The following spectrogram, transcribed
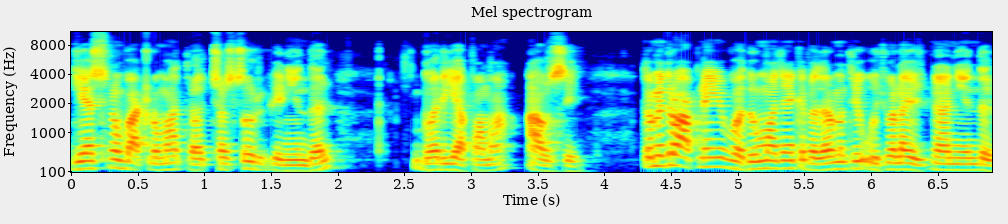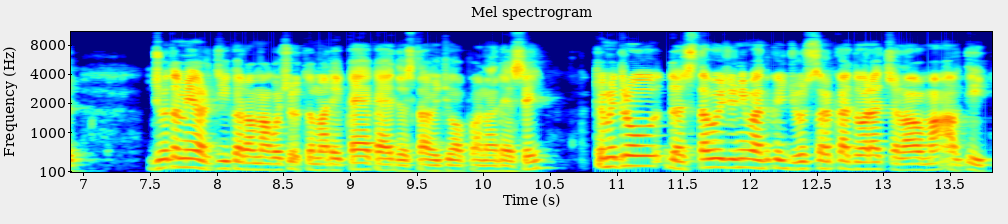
ગેસનો બાટલો માત્ર છસો રૂપિયાની અંદર ભરી આપવામાં આવશે. તો મિત્રો, આપણે વધુમાં જાણીએ કે પ્રધાનમંત્રી ઉજ્જવલા યોજનાની અંદર જો તમે અરજી કરવા માંગો છો, તમારે કયા કયા દસ્તાવેજો આપવાના રહેશે? તો મિત્રો, દસ્તાવેજોની વાત કરીએ, જો સરકાર દ્વારા ચલાવવામાં આવતી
